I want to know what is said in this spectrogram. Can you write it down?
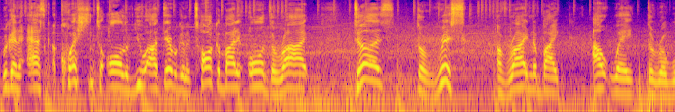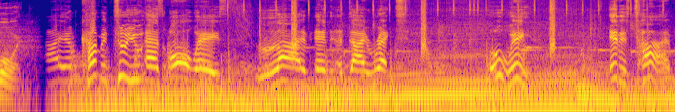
we're gonna ask a question to all of you out there. We're gonna talk about it on the ride. Does the risk of riding a bike outweigh the reward? I am coming to you as always, live and direct. Oh, wait. It is time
